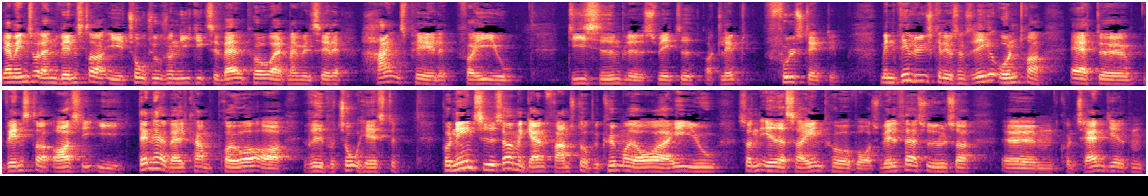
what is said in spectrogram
Jeg mindes, hvordan Venstre i 2009 gik til valg på, at man ville sætte hegnspæle for EU. De er siden blevet svigtet og glemt fuldstændig. Men i det lys kan det jo sådan set ikke undre, at øh, Venstre også i den her valgkamp prøver at ride på to heste. På den ene side, så vil man gerne fremstå bekymret over, at EU sådan æder sig ind på vores velfærdsydelser, øh, kontanthjælpen,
